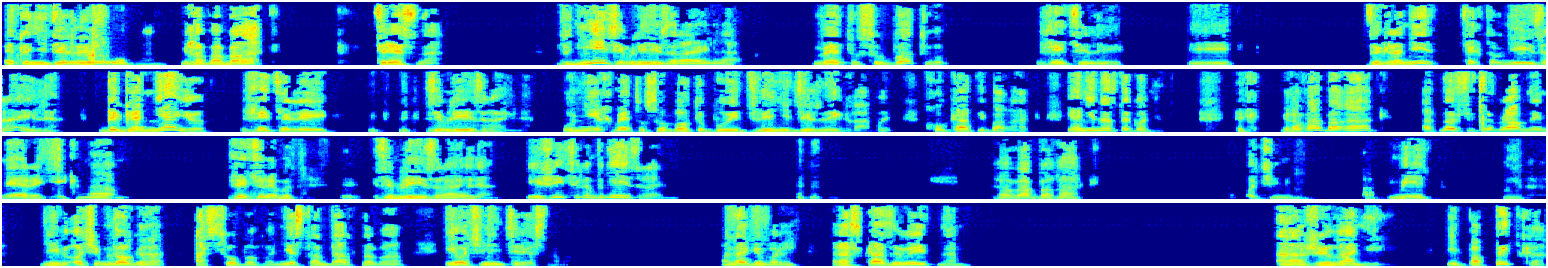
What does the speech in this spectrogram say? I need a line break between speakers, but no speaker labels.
Это недельная глава Балак. Интересно, вне земли Израиля в эту субботу жители и за границей, те, кто вне Израиля, догоняют жителей земли Израиля. У них в эту субботу будет две недельные главы, Хукат и Барак, и они нас догонят. Так глава Барак относится в равной мере и к нам, жителям земли Израиля, и жителям вне Израиля. Глава Барак очень имеет очень много особого, нестандартного и очень интересного. Она говорит, рассказывает нам о желании и попытках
